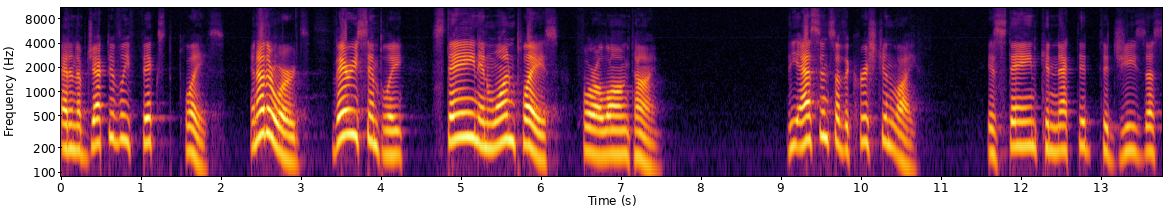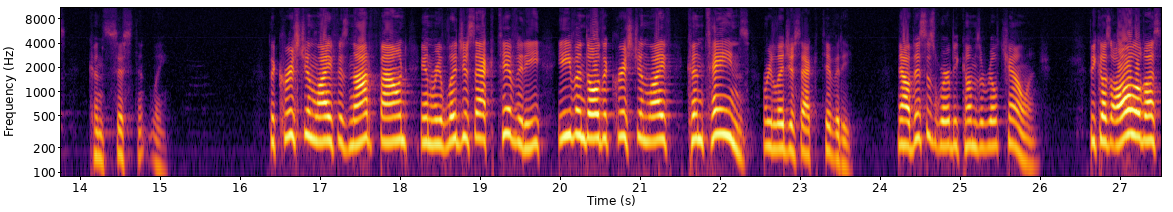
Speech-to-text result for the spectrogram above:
at an objectively fixed place. In other words, very simply, staying in one place for a long time. The essence of the Christian life is staying connected to Jesus consistently. The Christian life is not found in religious activity, even though the Christian life contains religious activity. Now, this is where it becomes a real challenge because all of us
